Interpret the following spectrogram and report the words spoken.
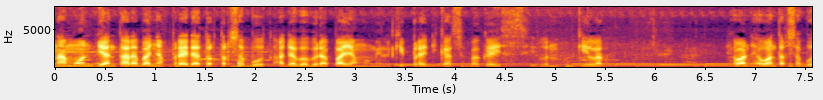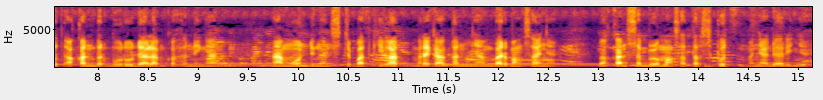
Namun, di antara banyak predator tersebut, ada beberapa yang memiliki predikat sebagai silent killer. Hewan-hewan tersebut akan berburu dalam keheningan, namun dengan secepat kilat mereka akan menyambar mangsanya, bahkan sebelum mangsa tersebut menyadarinya.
